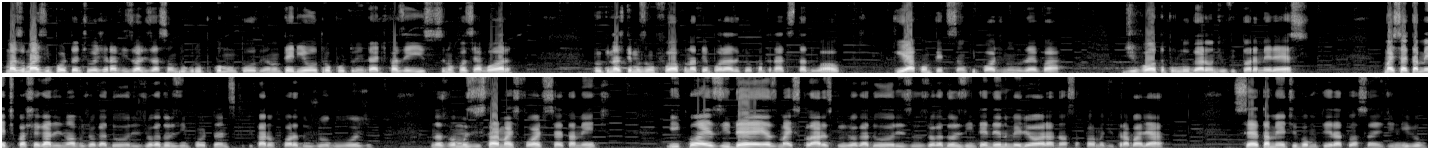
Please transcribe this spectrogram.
Mas o mais importante hoje era a visualização do grupo como um todo. Eu não teria outra oportunidade de fazer isso se não fosse agora, porque nós temos um foco na temporada que é o Campeonato Estadual, que é a competição que pode nos levar de volta para o lugar onde o Vitória merece. Mas certamente com a chegada de novos jogadores, jogadores importantes que ficaram fora do jogo hoje, nós vamos estar mais fortes, certamente. E com as ideias mais claras para os jogadores, os jogadores entendendo melhor a nossa forma de trabalhar, certamente vamos ter atuações de nível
